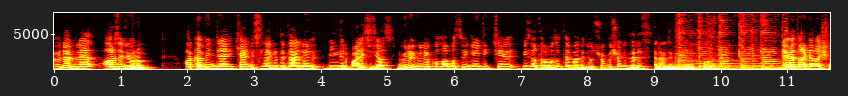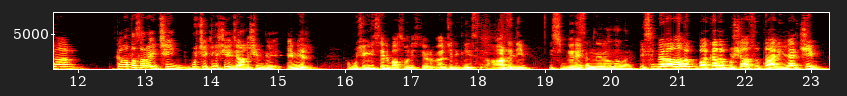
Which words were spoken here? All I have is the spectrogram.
önemli arz ediyorum. Akabinde kendisiyle ilgili detaylı bilgileri paylaşacağız. Güle güle kullanması ve giydikçe biz hatırlamasını temenni ediyoruz. Çok teşekkür ederiz. Herhalde bizi unutmazlar. Evet arkadaşlar Galatasaray için bu çekiliş heyecanı şimdi Emir. Bu çekilişi seni basmanı istiyorum. Öncelikle arz edeyim isimleri. İsimleri alalım. İsimleri alalım. Bakalım bu şanslı talihliler kim?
